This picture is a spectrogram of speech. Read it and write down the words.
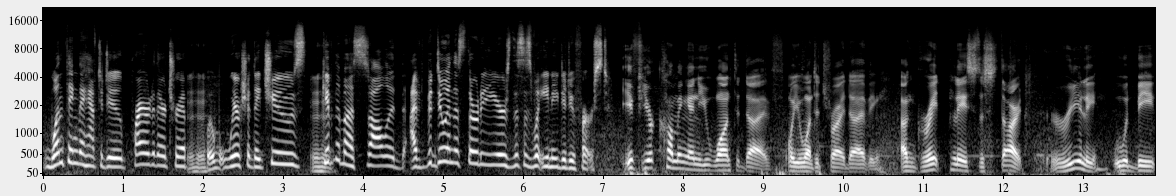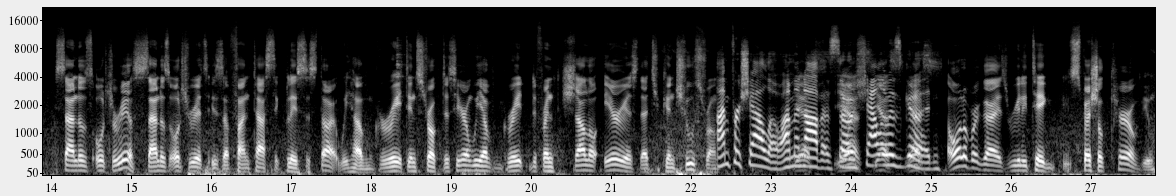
one thing they have to do prior to their trip? Mm-hmm. Where should they choose? Mm-hmm. Give them a solid, I've been doing this 30 years, this is what you need to do first. If you're coming and you want to dive or you want to try diving, a great place to start really would be Sandals Ocho Rios. Sandals Ocho is a fantastic place to start. We have great instructors here and we have great different shallow areas that you can choose from. I'm for shallow. I'm a yes, novice, so yes, shallow yes, is good. All of our guys really take special care of you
